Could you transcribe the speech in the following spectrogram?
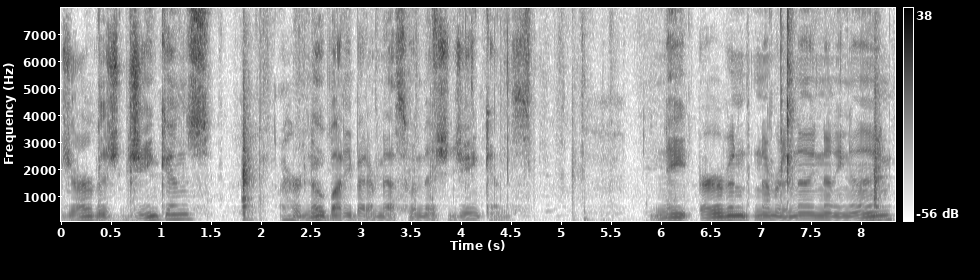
Jarvis Jenkins. I heard nobody better mess with Miss Jenkins. Nate Irving, number to 999.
